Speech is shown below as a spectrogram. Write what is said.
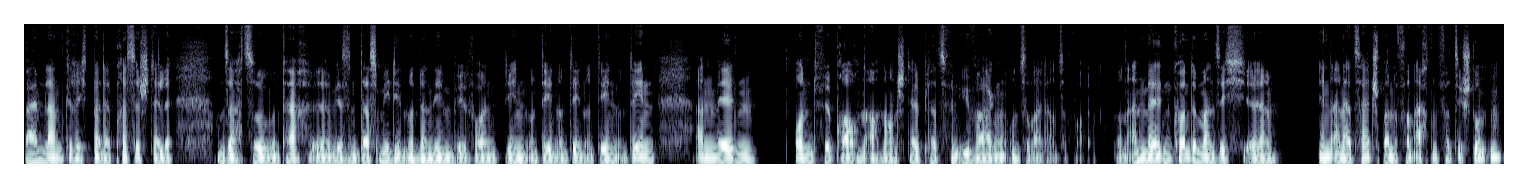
beim Landgericht bei der Pressestelle und sagt so, guten Tag, äh, wir sind das Medienunternehmen, wir wollen den und den und den und den und den anmelden und wir brauchen auch noch einen Stellplatz für einen Ü-Wagen und so weiter und so fort. Und anmelden konnte man sich äh, in einer Zeitspanne von 48 Stunden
